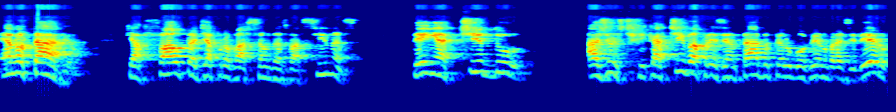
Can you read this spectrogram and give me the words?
É notável que a falta de aprovação das vacinas tenha tido a justificativa apresentada pelo governo brasileiro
